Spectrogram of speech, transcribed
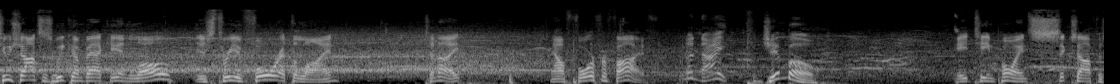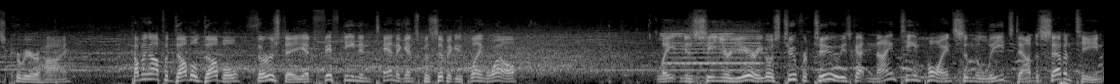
Two shots as we come back in. Lull is three of four at the line tonight. Now four for five. What a night Jimbo. 18 points, six off his career high. Coming off a double double Thursday, he had 15 and 10 against Pacific. He's playing well. Late in his senior year, he goes two for two. He's got 19 points, and the lead's down to 17,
